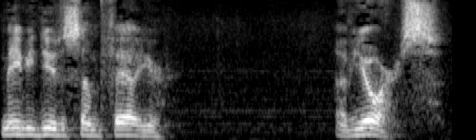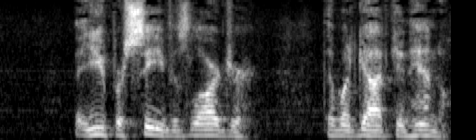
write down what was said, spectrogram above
maybe due to some failure of yours that you perceive as larger than what God can handle.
